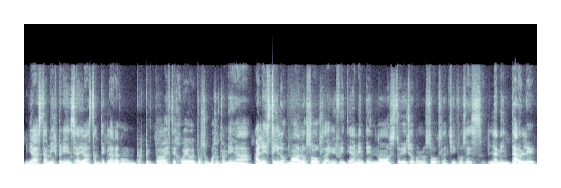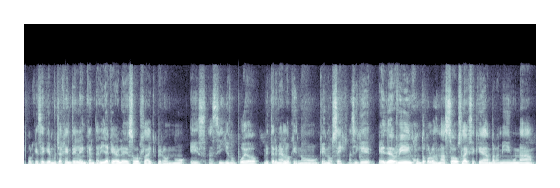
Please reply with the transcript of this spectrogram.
ya está mi experiencia ya bastante clara con respecto a este juego y por supuesto también a, al estilo, ¿no? A los Souls-like. Definitivamente no estoy hecho para los Souls-like, chicos. Es lamentable porque sé que mucha gente le encantaría que hable de Souls-like, pero no es así. Yo no puedo meterme a algo que no, que no sé. Así que Elden Ring junto con los demás Souls-like se quedan para mí en una,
